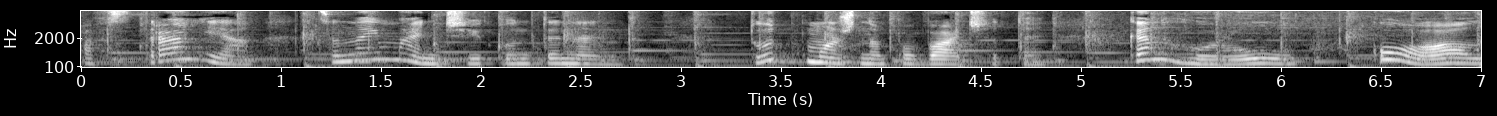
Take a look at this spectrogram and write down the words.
Австралія це найменший континент. Тут можна побачити кенгуру, коал,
